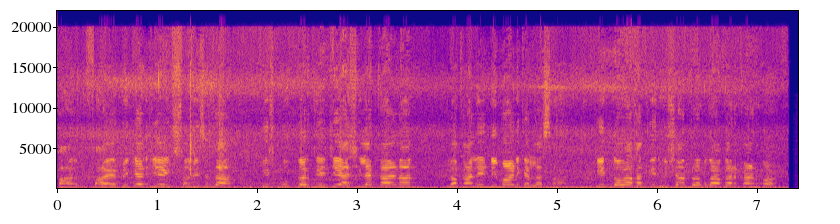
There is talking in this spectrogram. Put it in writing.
फा फायर ब्रिगेड जी सर्वीस आसा ती खूब गरजेची आशिल्ल्या कारणान लोकांनी डिमांड केल्लो आसा. इन गोवा खातीर विशांत प्रभुगांवकार काणकोण.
